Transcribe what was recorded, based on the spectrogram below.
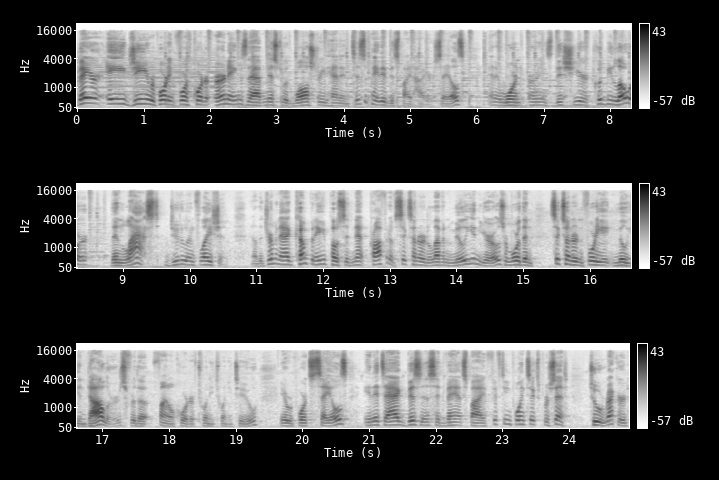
Bayer AG reporting fourth quarter earnings that missed what Wall Street had anticipated despite higher sales, and it warned earnings this year could be lower than last due to inflation. Now, the German ag company posted net profit of 611 million euros, or more than 648 million dollars for the final quarter of 2022. It reports sales in its ag business advanced by 15.6 percent to a record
